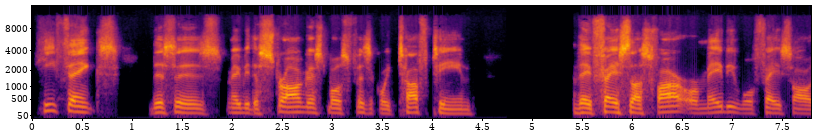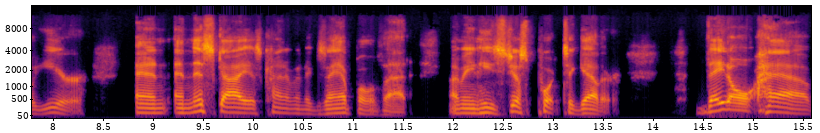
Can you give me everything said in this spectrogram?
he thinks this is maybe the strongest, most physically tough team they've faced thus far, or maybe will face all year. And and this guy is kind of an example of that. I mean, he's just put together. They don't have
